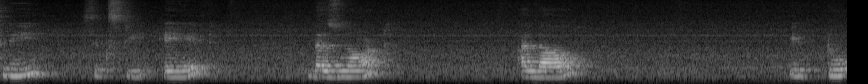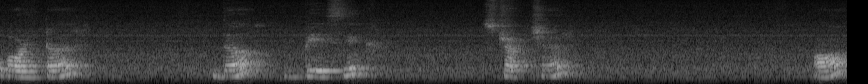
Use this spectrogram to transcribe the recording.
368 does not allow it to alter the basic structure of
